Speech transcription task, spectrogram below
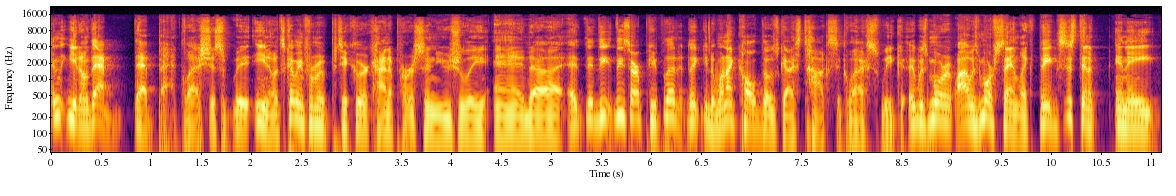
and you know that that backlash just you know it's coming from a particular kind of person usually, and uh, th- these are people that, that you know when I called those guys toxic last week, it was more I was more saying like they exist in a in a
